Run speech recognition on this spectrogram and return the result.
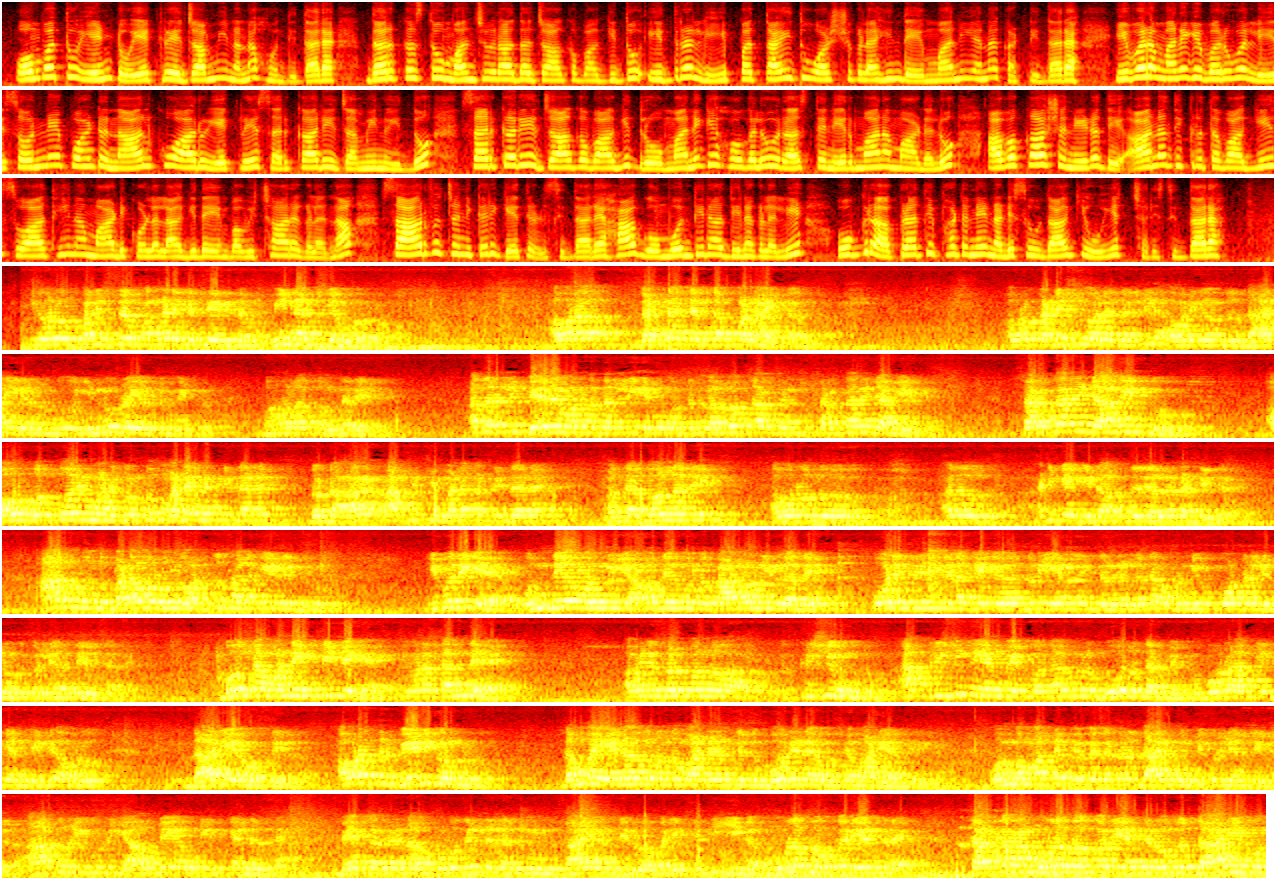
ಒಂಬತ್ತು ಎಂಟು ಎಕರೆ ಜಮೀನನ್ನು ಹೊಂದಿದ್ದಾರೆ. ದರ್ಖಸ್ತು ಮಂಜೂರಾದ ಜಾಗವಾಗಿದ್ದು, ಇದರಲ್ಲಿ ಇಪ್ಪತ್ತೈದು ವರ್ಷಗಳ ಹಿಂದೆ ಮನೆಯನ್ನ ಕಟ್ಟಿದ್ದಾರೆ. ಇವರ ಮನೆಗೆ ಬರುವಲ್ಲಿ ಸೊನ್ನೆ ಪಾಯಿಂಟ್ ನಾಲ್ಕು ಆರು ಎಕರೆ ಸರ್ಕಾರಿ ಜಮೀನು ಇದ್ದು, ಸರ್ಕಾರಿ ಜಾಗವಾಗಿದ್ದರೂ ಮನೆಗೆ ಹೋಗಲು, ರಸ್ತೆ ನಿರ್ಮಾಣ ಮಾಡಲು ಅವಕಾಶ ನೀಡದೆ ಅನಧಿಕೃತವಾಗಿ ಸ್ವಾಧೀನ ಮಾಡಿಕೊಳ್ಳಲಾಗಿದೆ ಎಂಬ ವಿಚಾರಗಳನ್ನು ಸಾರ್ವಜನಿಕರಿಗೆ ತಿಳಿಸಿದ್ದಾರೆ. ಹಾಗೂ ಮುಂದಿನ ದಿನಗಳಲ್ಲಿ ಉಗ್ರ ಪ್ರತಿಭಟನೆ ನಡೆಸುವುದಾಗಿಯೂ ಎಚ್ಚರಿಸಿದ್ದಾರೆ. ಇವರು ಪರಿಸರ ಪಂಗಡಕ್ಕೆ ಸೇರಿದ ಮೀನಾಕ್ಷಿ ಎಂಬರು ಅವರ ಗಂಡ ಚಂದಪ್ಪ ನಾಯ್ಕ ಅಂತ ಅವರು ಕಡೇಶ್ವರದಲ್ಲಿ ಅವರಿಗೆ ಒಂದು ದಾರಿ ಒಂದು ಇನ್ನೂರೈವತ್ತು ಮೀಟರ್ ಬಹಳ ತೊಂದರೆ ಇದೆ. ಅದರಲ್ಲಿ ಬೇರೆ ವರ್ಣದಲ್ಲಿ ಅಂದರೆ ನಲವತ್ತಾರು ಸೆಂಟು ಸರ್ಕಾರಿ ಜಾಗ ಇದೆ. ಸರ್ಕಾರಿ ಜಾಗ ಇದ್ದು ಅವರು ಒತ್ತುವರಿ ಮಾಡಿಕೊಂಡು ಮನೆ ಕಟ್ಟಿದ್ದಾರೆ, ದೊಡ್ಡ ಆರ್ ಆರ್ ಸಿ ಸಿ ಮನೆ ಕಟ್ಟಿದ್ದಾರೆ, ಮತ್ತೆ ಅದಲ್ಲದೆ ಅವರೊಂದು ಅದು ಅಡಿಕೆ ಗಿಡ ಅದೆಲ್ಲ ನಟ್ಟಿದ್ದಾರೆ. ಆದ್ರೂ ಒಂದು ಬಡವರು ಒಂದು ಹತ್ತು ಸಾಲ ಕೇಳಿದ್ರು ಇವರಿಗೆ ಒಂದೇ ಒಂದು ಯಾವುದೇ ಒಂದು ಕಾನೂನು ಇಲ್ಲದೆ ಪೊಲೀಸ್ ಇಲಾಖೆಗೆ ಏನೂ ಇಲ್ಲದೆ ಅವರು ನೀವು ಕೋರ್ಟಲ್ಲಿ ನೋಡಿಕೊಳ್ಳಿ ಅಂತ ಹೇಳ್ತಾರೆ. ಬಹುಶಃ ಮೊನ್ನೆ ಇತ್ತೀಚೆಗೆ ಇವರ ತಂದೆ ಅವರಿಗೆ ಸ್ವಲ್ಪ ಒಂದು ಕೃಷಿ ಉಂಟು. ಆ ಕೃಷಿಗೆ ಏನು ಬೇಕು ಅಂತ ಅವರು ಬೋರು ತರಬೇಕು. ಬೋರು ಹಾಕ್ಲಿಕ್ಕೆ ಅಂತೇಳಿ ಅವರು ದಾರಿಯ ವ್ಯವಸ್ಥೆ ಇಲ್ಲ. ಅವರ ಹತ್ರ ಉಂಟು. ನಮ್ಮ ಏನಾದರೂ ಒಂದು ಮಾಡಿ ಅಂತಿದ್ದು ಬೋರಿನ ವ್ಯವಸ್ಥೆ ಮಾಡಿ ಅಂತೇಳಿ ಒಮ್ಮೆ ಮತ್ತೆ ಬೇಕಾದ್ರೆ ದಾರಿ ಮುಚ್ಚಿಕೊಳ್ಳಿ ಅಂತ ಹೇಳಿದ್ರು. ಆದರೂ ಇವರು ಯಾವುದೇ ಒಂದು ಇದಕ್ಕೆ ಬೇಕಾದ್ರೆ ನಾವು ಕೊಡುವುದಿಲ್ಲ ನಿಮ್ಮ ತಾಯಿ ಅಂತ ಹೇಳುವ ಪರಿಸ್ಥಿತಿ ಈಗ. ಮೂಲ ಸೌಕರ್ಯ ಅಂದ್ರೆ, ಸರ್ಕಾರ ಮೂಲ ಸೌಕರ್ಯ ಅಂದ್ರೆ ಒಂದು ದಾರಿ ಒಂದು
